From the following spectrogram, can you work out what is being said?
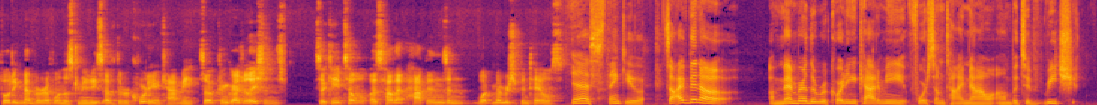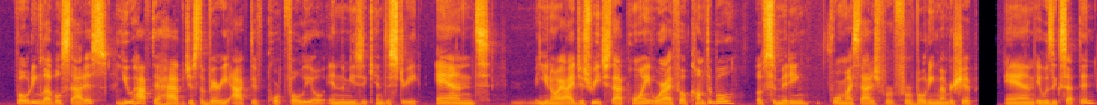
voting member of one of those communities of the Recording Academy. So congratulations. So can you tell us how that happens and what membership entails? Yes, thank you. So I've been a a member of the Recording Academy for some time now, um, but to reach voting level status, you have to have just a very active portfolio in the music industry. And, you know, I, I just reached that point where I felt comfortable of submitting for my status for, for voting membership and it was accepted.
